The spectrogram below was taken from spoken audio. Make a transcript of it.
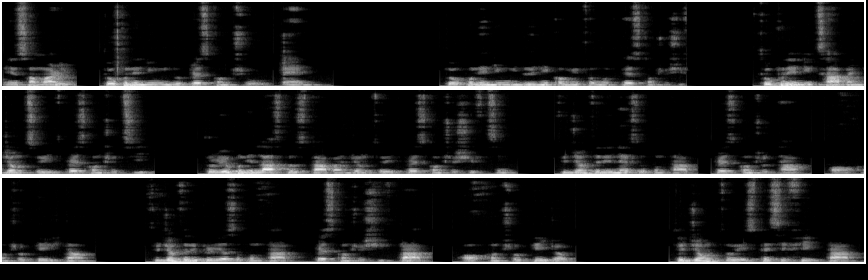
In summary, to open a new window, press Ctrl N. To open a new window in incognito mode, press Ctrl Shift. To open a new tab and jump to it, press Ctrl T. To reopen the last closed tab and jump to it, press Ctrl Shift T. To jump to the next open tab, press Ctrl Tab or Ctrl Page down. To jump to the previous open tab, press Ctrl Shift Tab or Ctrl Page up. To jump to a specific tab,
